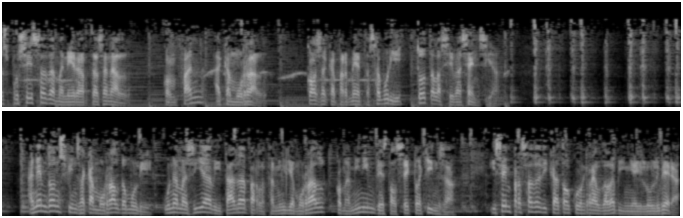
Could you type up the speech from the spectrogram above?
es processa de manera artesanal, com fan a Camorral, cosa que permet assaborir tota la seva essència. Anem, doncs, fins a Can Morral de Molí, una masia habitada per la família Morral com a mínim des del segle XV, i sempre s'ha dedicat al conreu de la vinya i l'olivera.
